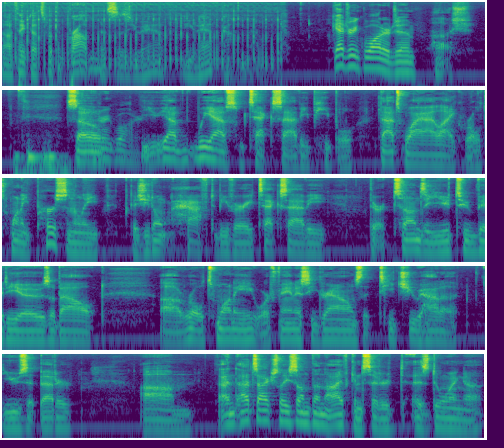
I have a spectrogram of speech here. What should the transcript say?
I think that's what the problem is. Is you have you have cotton mouth. Gotta drink water, Jim. hush. So Drink water. you have we have some tech savvy people. That's why I like Roll Twenty personally because you don't have to be very tech savvy. There are tons of YouTube videos about uh, Roll Twenty or Fantasy Grounds that teach you how to use it better. Um, and that's actually something I've considered as doing a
